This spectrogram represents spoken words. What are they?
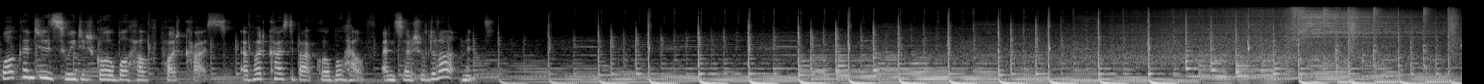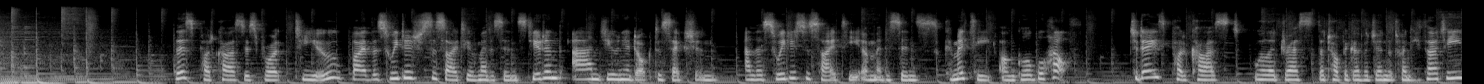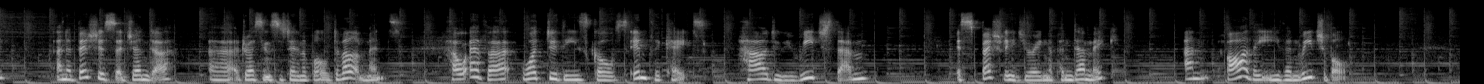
Welcome to the Swedish Global Health Podcast, a podcast about global health and social development. This podcast is brought to you by the Swedish Society of Medicine Student and Junior Doctor Section and the Swedish Society of Medicine's Committee on Global Health. Today's podcast will address the topic of Agenda 2030, an ambitious agenda uh, addressing sustainable development. However, what do these goals implicate? How do we reach them, especially during a pandemic? And are they even reachable?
